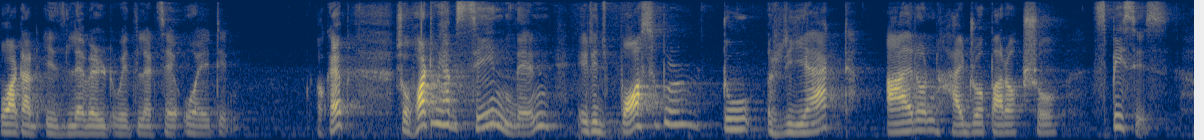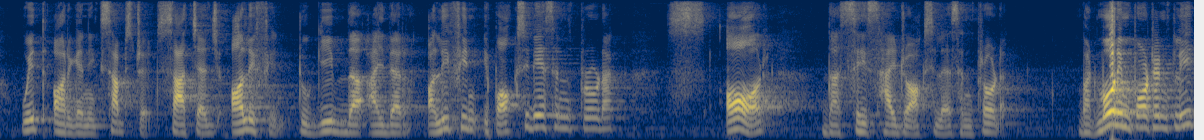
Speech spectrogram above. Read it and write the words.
water is labeled with let us say O18. Okay. So, what we have seen then it is possible to react iron hydroperoxo species with organic substrate such as olefin to give the either olefin epoxidation product or the cis hydroxylation product. But more importantly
